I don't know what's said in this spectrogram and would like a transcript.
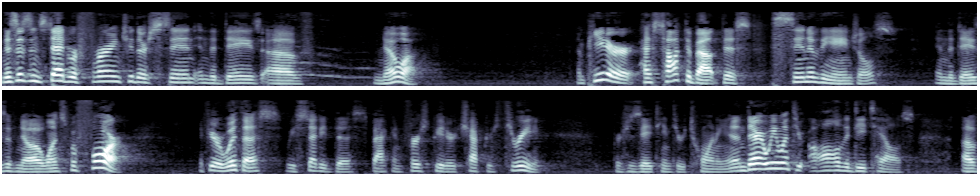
This is instead referring to their sin in the days of Noah. And Peter has talked about this sin of the angels in the days of Noah once before. If you're with us, we studied this back in 1 Peter chapter 3 verses 18 through 20. And there we went through all the details of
